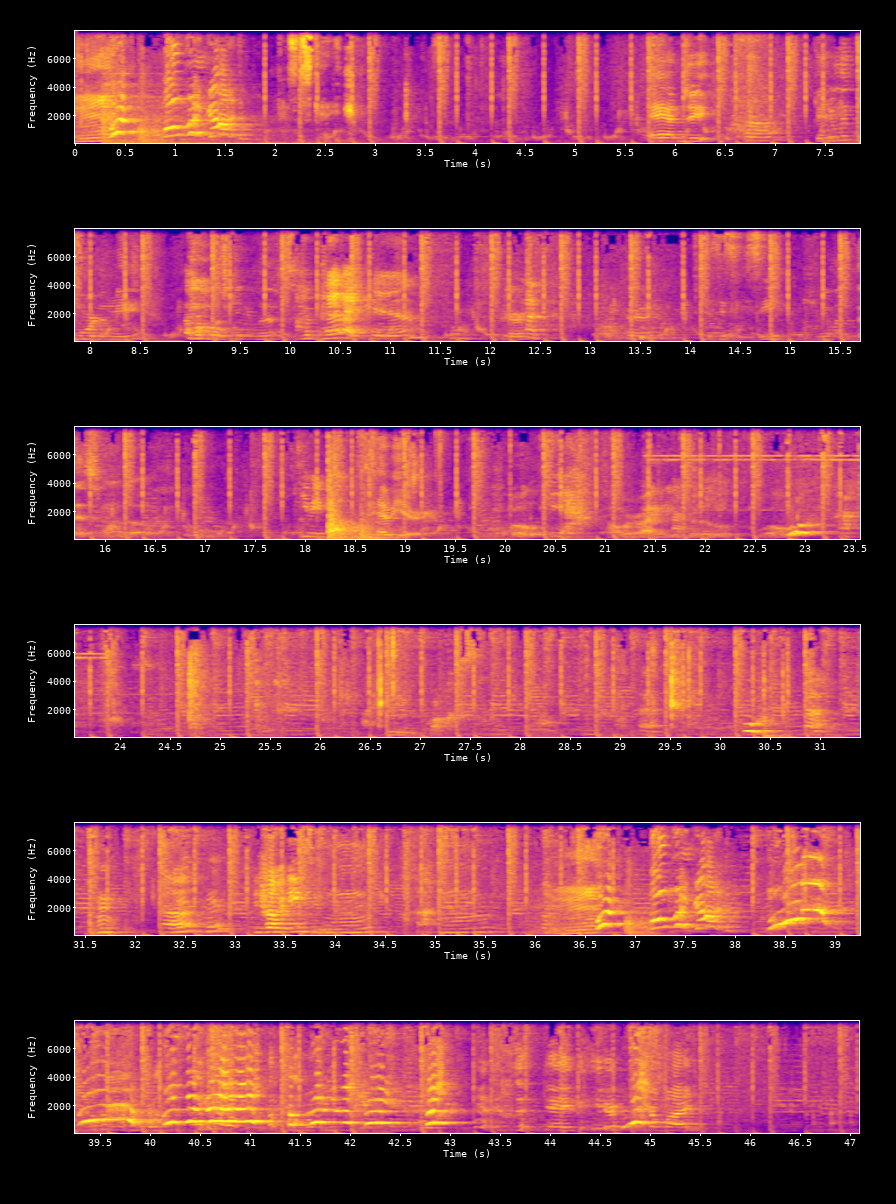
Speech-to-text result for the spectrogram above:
Oh my god! This is cake. Angie, can you lift more than me? How much can you lift? I bet I can. Here. Okay. This is easy. Can you lift this one though? Give me both. Heavier. it? Yeah, easy. Mm -hmm. What? Oh my god! Oh, my god! Are you okay? It's just cake. Here, take a.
